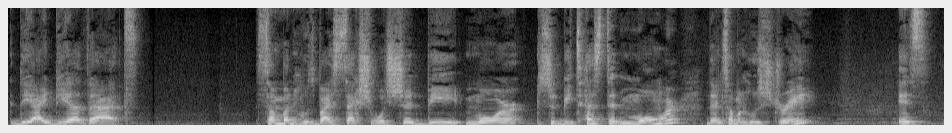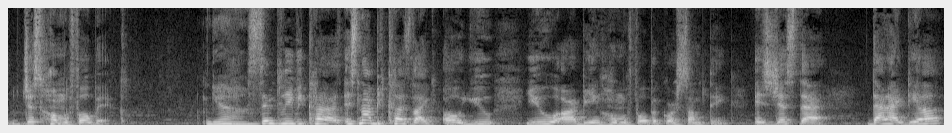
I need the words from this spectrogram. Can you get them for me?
the idea that somebody who's bisexual should be more should be tested more than someone who's straight is just homophobic. Yeah. Simply because it's not because like oh you you are being homophobic or something. It's just that that idea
